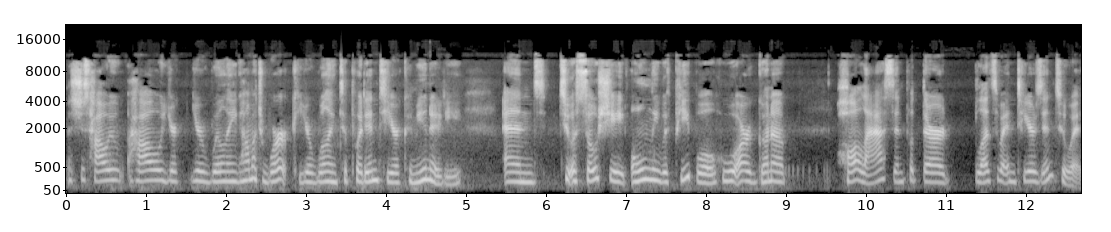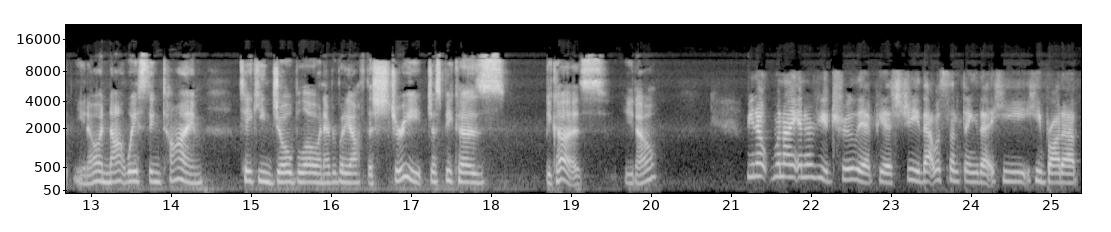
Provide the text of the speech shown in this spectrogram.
it's just how how you're you're willing how much work you're willing to put into your community and to associate only with people who are gonna haul ass and put their blood sweat and tears into it you know and not wasting time taking joe blow and everybody off the street just because because you know You know, when I interviewed Truly at PSG, that was something that he he brought up.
